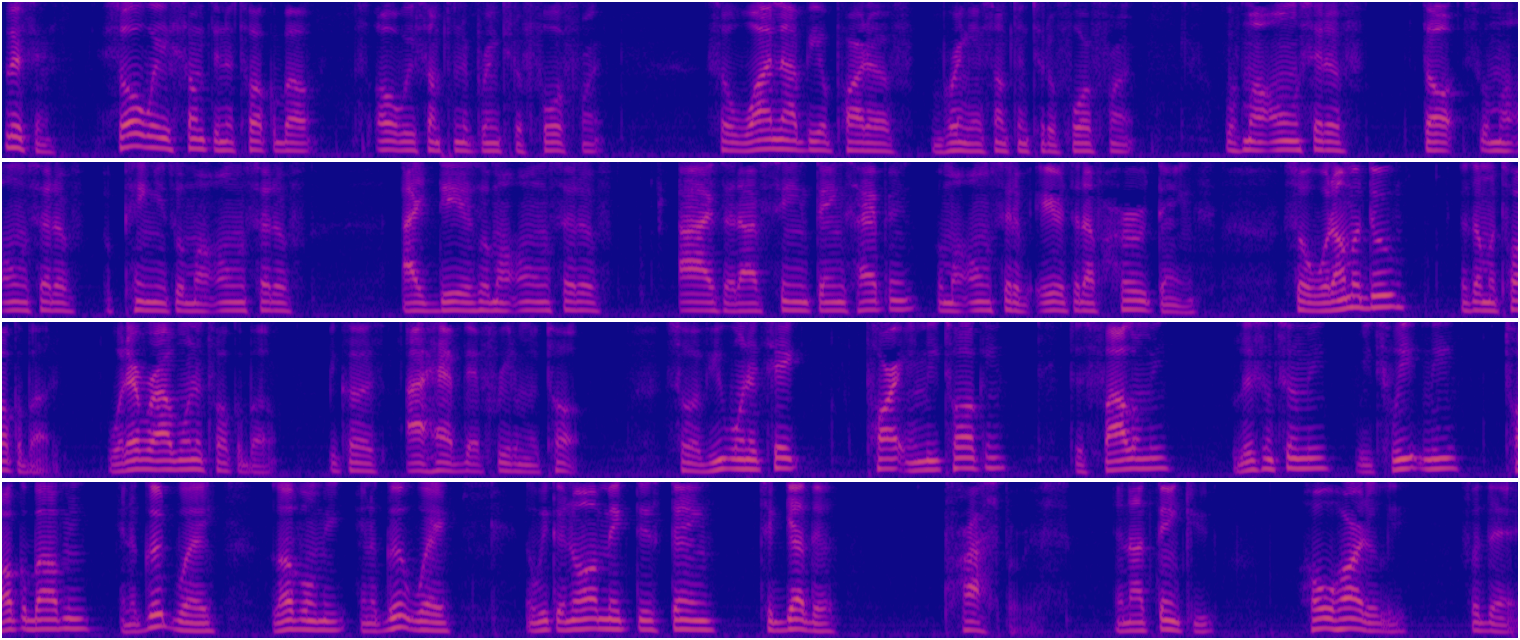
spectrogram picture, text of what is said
Listen, it's always something to talk about. It's always something to bring to the forefront. So why not be a part of bringing something to the forefront with my own set of thoughts, with my own set of opinions, with my own set of ideas, with my own set of eyes that I've seen things happen, with my own set of ears that I've heard things. So what I'm gonna do is I'm gonna talk about it. Whatever I want to talk about because I have that freedom to talk. So if you want to take part in me talking, just follow me, listen to me, retweet me, talk about me in a good way, love on me in a good way, and we can all make this thing together prosperous. And I thank you wholeheartedly for that.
